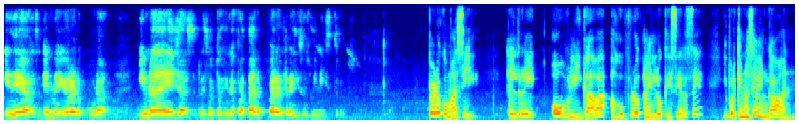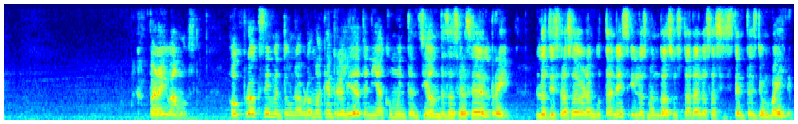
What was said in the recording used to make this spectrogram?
ideas en medio de la locura, y una de ellas resultó siendo fatal para el rey y sus ministros. Pero ¿cómo así? ¿El rey obligaba a Hopfrog a enloquecerse? ¿Y por qué no se vengaban? Para ahí vamos. Hopfrog se inventó una broma que en realidad tenía como intención deshacerse del rey. Los disfrazó de orangutanes y los mandó a asustar a los asistentes de un baile.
